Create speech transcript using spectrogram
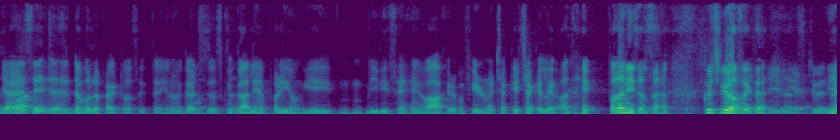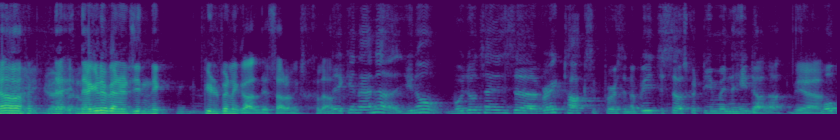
یا ایسے ایسے ڈبل افیکٹ ہو سکتا ہے. یو نو گھر سے اس کو گالیاں پڑی ہوں گی بیوی سے ہیں وہ آخر میں فیلڈ میں چھکے چھکے لگا دیں۔ پتہ نہیں چلتا۔ کچھ بھی ہو سکتا ہے۔ یا نیگیٹو انرجی فیلڈ پہ نکال دے ساروں کے خلاف۔ لیکن ہے نا یو نو وہ جو ویری ٹاکسک پرسن ابھی جس طرح اس کو ٹیم میں نہیں ڈالا وہ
